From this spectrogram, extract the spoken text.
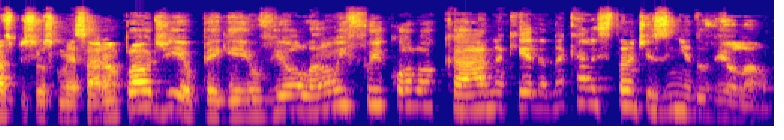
as pessoas começaram a aplaudir. Eu peguei o violão e fui colocar naquele, naquela estantezinha do violão.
